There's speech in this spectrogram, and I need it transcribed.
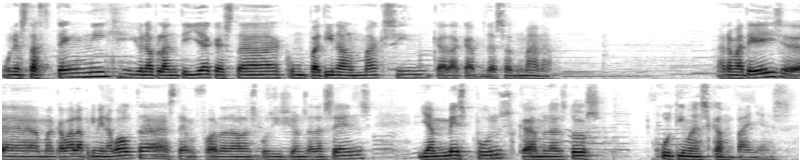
un staff tècnic i una plantilla que està competint al màxim cada cap de setmana. Ara mateix, eh, hem acabat la primera volta, estem fora de les posicions de descens i amb més punts que amb les dues últimes campanyes.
